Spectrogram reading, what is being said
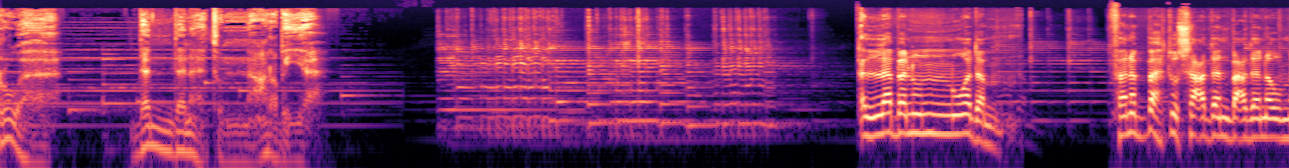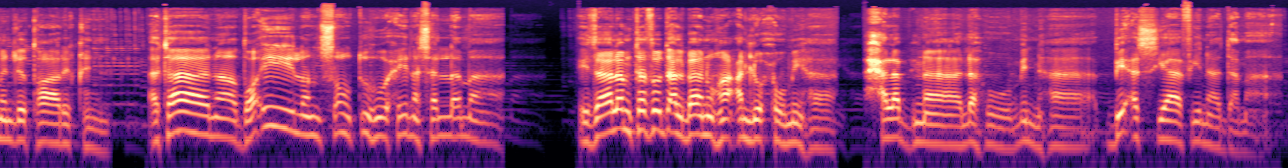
روى دندنات عربية. لبن ودم. فنبهت سعدا بعد نوم لطارق. أتانا ضئيلا صوته حين سلما إذا لم تذد ألبانها عن لحومها حلبنا له منها بأسيافنا دما.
